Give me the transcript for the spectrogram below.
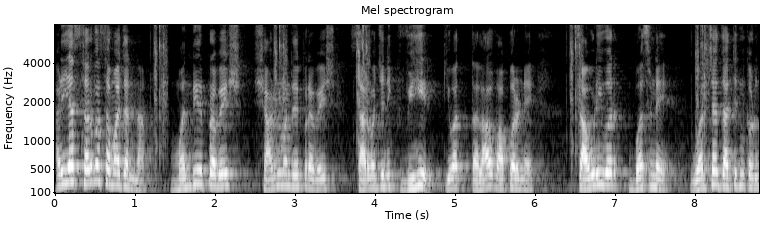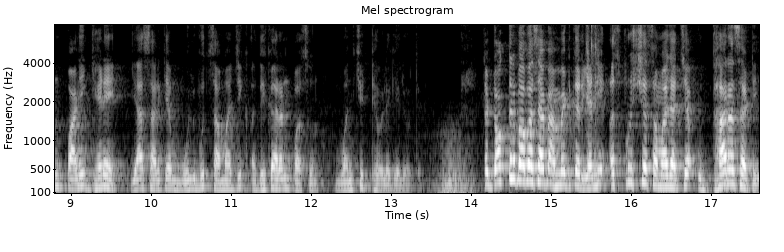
आणि या सर्व समाजांना मंदिर प्रवेश शाळांमध्ये प्रवेश सार्वजनिक विहीर किंवा तलाव वापरणे चावडीवर बसणे वरच्या जातींकडून पाणी घेणे यासारख्या मूलभूत सामाजिक अधिकारांपासून वंचित ठेवले गेले होते. तर डॉक्टर बाबासाहेब आंबेडकर यांनी अस्पृश्य समाजाच्या उद्धारासाठी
